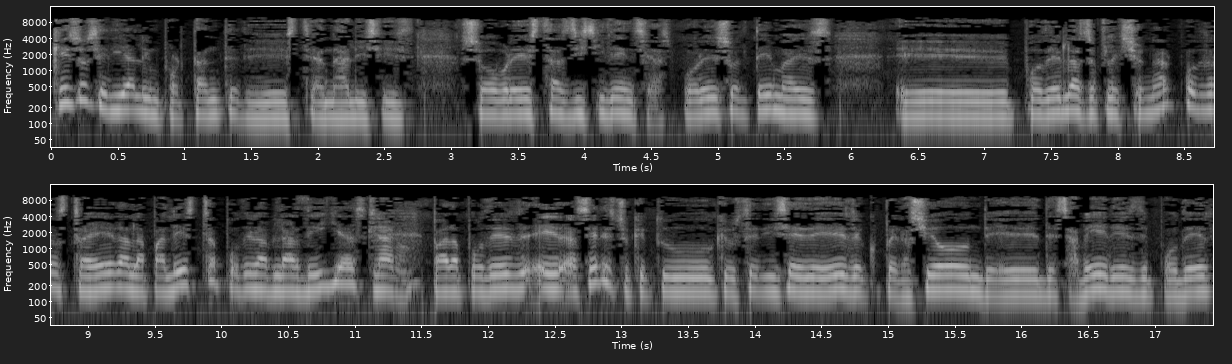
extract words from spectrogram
Que eso sería lo importante de este análisis sobre estas disidencias. Por eso el tema es eh, poderlas reflexionar, poderlas traer a la palestra, poder hablar de ellas, Claro. para poder eh, hacer esto que tú, que usted dice de recuperación, de, de saberes, de poder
